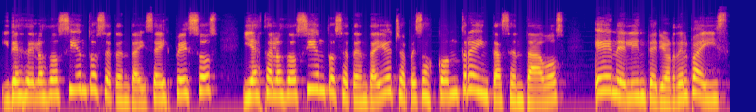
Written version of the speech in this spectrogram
y desde los 276 pesos y hasta los 278 pesos con 30 centavos en el interior del país.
